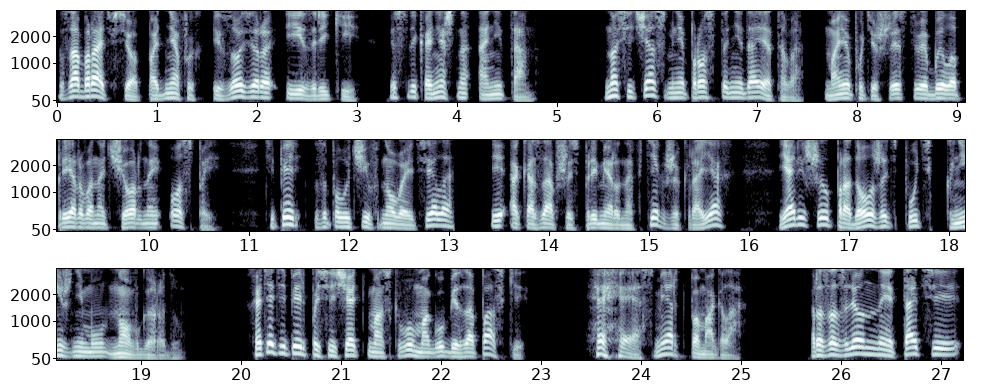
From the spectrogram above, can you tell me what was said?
забрать все, подняв их из озера и из реки, если, конечно, они там. Но сейчас мне просто не до этого. Мое путешествие было прервано черной оспой. Теперь, заполучив новое тело и оказавшись примерно в тех же краях, я решил продолжить путь к Нижнему Новгороду. Хотя теперь посещать Москву могу без опаски. Хе-хе, смерть помогла. Разозленные тати,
